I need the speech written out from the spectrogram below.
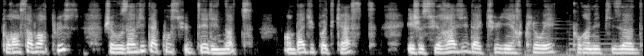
Pour en savoir plus, je vous invite à consulter les notes en bas du podcast et je suis ravie d'accueillir Chloé pour un épisode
